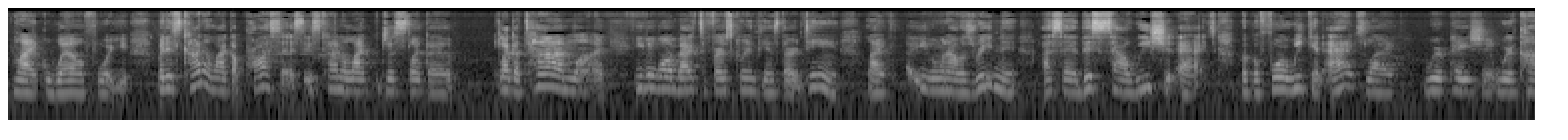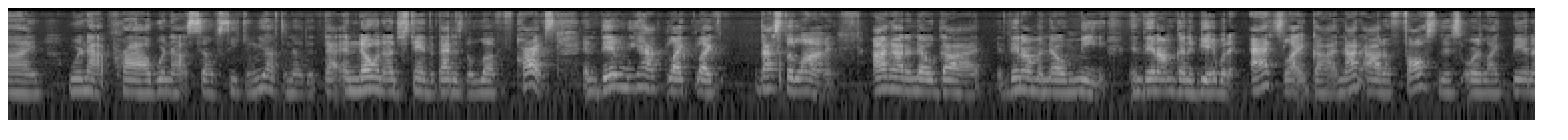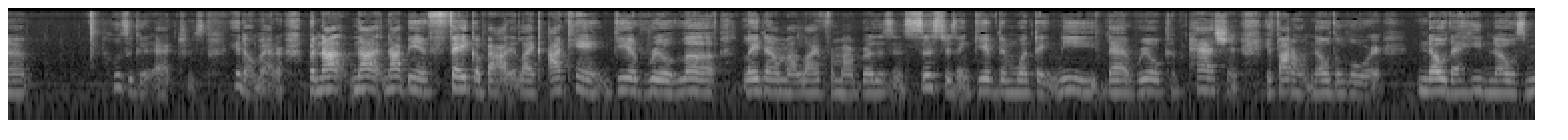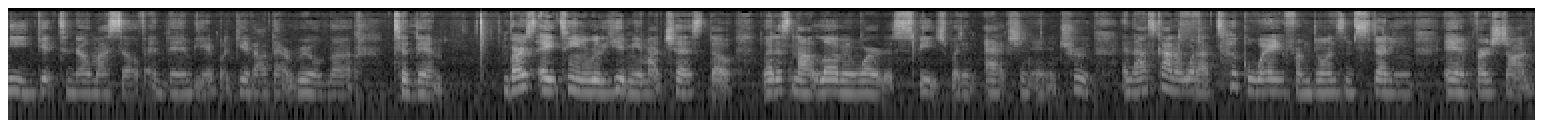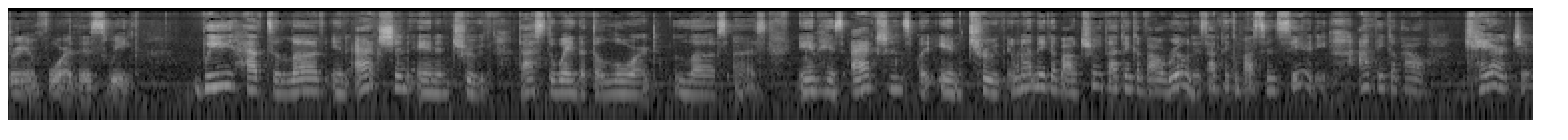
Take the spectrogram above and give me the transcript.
like well for you. But it's kind of like a process. It's kind of like just like a like a timeline. Even going back to First Corinthians 13, like even when I was reading it, I said this is how we should act. But before we can act like we're patient, we're kind, we're not proud, we're not self-seeking. We have to know that that and know and understand that that is the love of Christ. And then we have like like that's the line. I got to know God, and then I'm going to know me, and then I'm going to be able to act like God, not out of falseness or like being a who's a good actress? It don't matter. But not not not being fake about it. Like i can't give real love lay down my life for my brothers and sisters and give them what they need that real compassion if i don't know the lord. Know that he knows me get to know myself and then be able to give out that real love to them Verse 18 really hit me in my chest, though. Let us not love in word or speech, but in action and in truth. And that's kind of what I took away from doing some studying in First John 3 and 4 this week. We have to love in action and in truth. That's the way that the Lord loves us in his actions, but in truth. And when I think about truth, I think about realness, I think about sincerity, I think about character.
